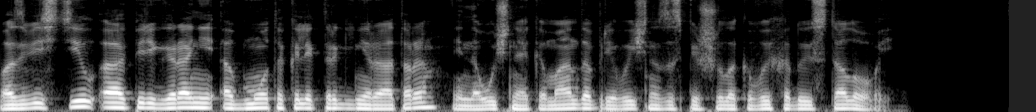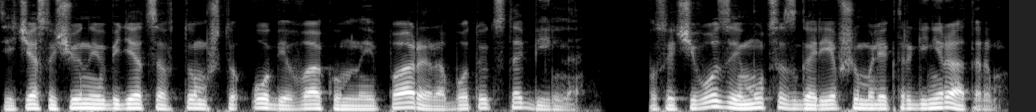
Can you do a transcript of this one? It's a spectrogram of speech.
возвестил о перегорании обмоток электрогенератора, и научная команда привычно заспешила к выходу из столовой. Сейчас ученые убедятся в том, что обе вакуумные пары работают стабильно, после чего займутся сгоревшим электрогенератором.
